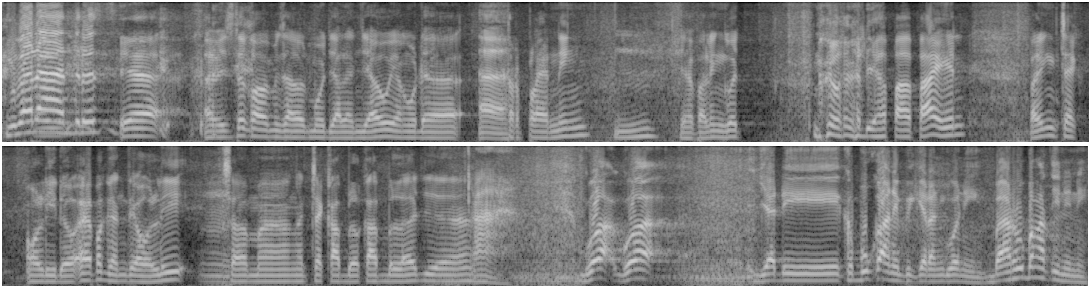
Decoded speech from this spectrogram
Gimana terus? ya, habis itu kalau misalnya mau jalan jauh yang udah Ah. terplanning, Hmm. ya paling gue nggak diapa-apain, paling cek oli do, eh apa ganti oli, sama ngecek kabel-kabel aja. Nah, gua gua jadi kebuka nih pikiran gua nih. Baru banget ini nih.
